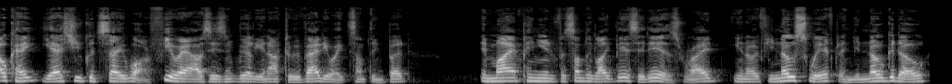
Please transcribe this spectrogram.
okay, yes, you could say, well, a few hours isn't really enough to evaluate something. But in my opinion, for something like this, it is, right? You know, if you know Swift and you know Godot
